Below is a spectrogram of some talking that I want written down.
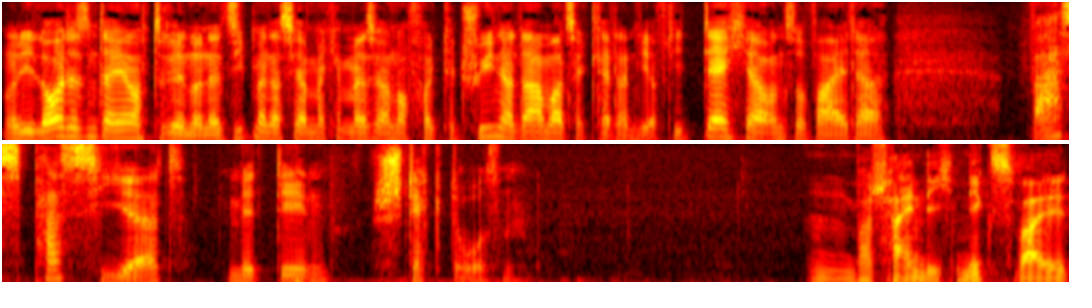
und die Leute sind da ja noch drin und dann sieht man das ja, man kennt man das ja auch noch von Katrina damals, da klettern die auf die Dächer und so weiter. Was passiert mit den Steckdosen? Hm, wahrscheinlich nix, weil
